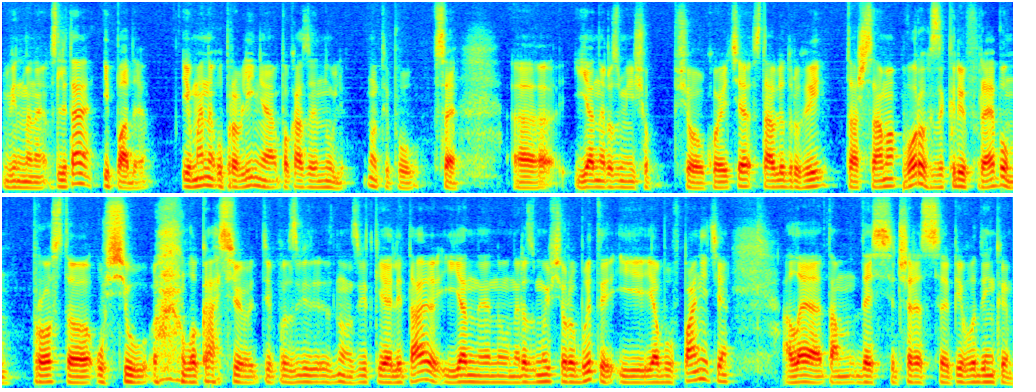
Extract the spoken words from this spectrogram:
він мене взлітає і падає. І в мене управління показує нуль. Ну, типу, все. Я не розумію, що, що коїться. Ставлю другий, та ж сама. Ворог закрив ребом просто усю локацію, типу, звід, ну, звідки я літаю, і я не, ну, не розумів, що робити. І я був в паніці, але там десь через півгодинки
